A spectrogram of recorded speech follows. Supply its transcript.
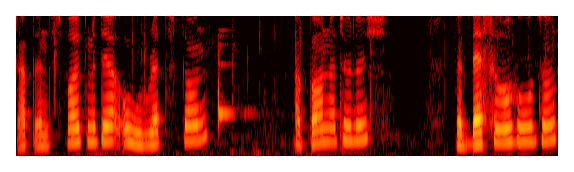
Ab ins Void mit der. Oh, Redstone. Abbauen natürlich. Eine bessere Hose.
